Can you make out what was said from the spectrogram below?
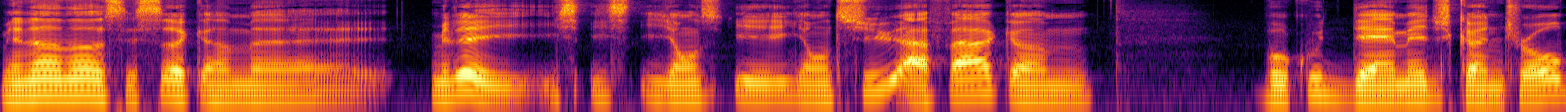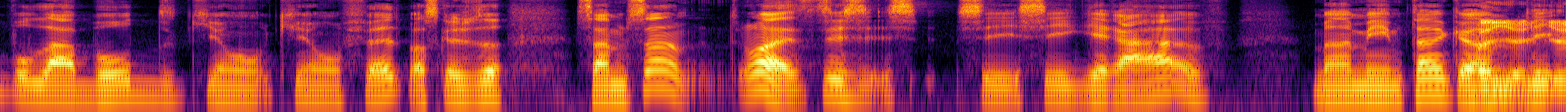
Mais non, non, c'est ça, comme... euh, Mais là, ils, ils, ils ont, ils ont eu à faire comme beaucoup de damage control pour la bourde qu'ils ont, qu'ils ont faite? Parce que, je veux dire, ça me semble... Ouais, c'est grave, mais en même temps, comme... ben, il, a, les- il a-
